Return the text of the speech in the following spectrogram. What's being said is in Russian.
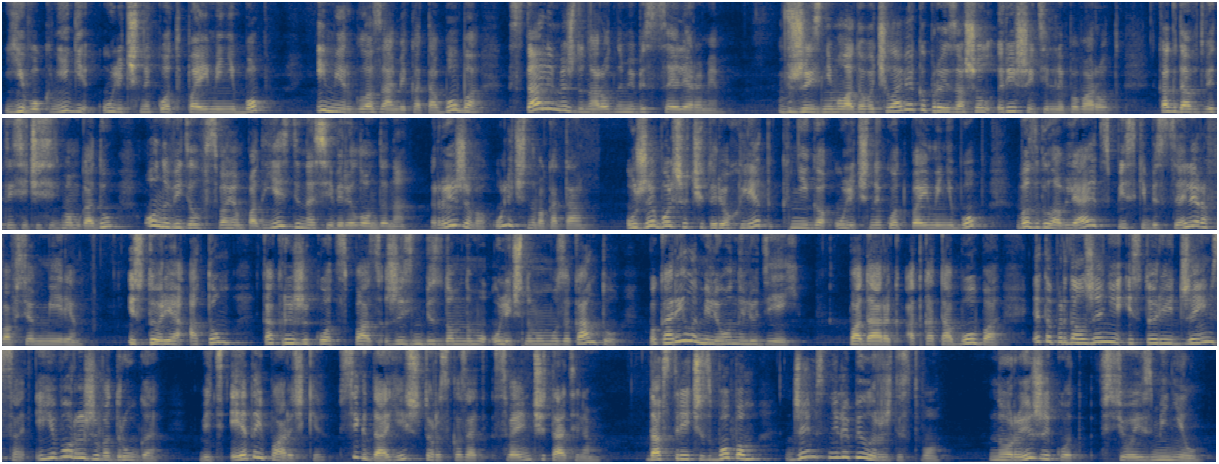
Его книги «Уличный кот по имени Боб» и «Мир глазами кота Боба» стали международными бестселлерами – в жизни молодого человека произошел решительный поворот, когда в 2007 году он увидел в своем подъезде на севере Лондона рыжего уличного кота. Уже больше четырех лет книга «Уличный кот по имени Боб» возглавляет списки бестселлеров во всем мире. История о том, как рыжий кот спас жизнь бездомному уличному музыканту, покорила миллионы людей. Подарок от кота Боба это продолжение истории Джеймса и его рыжего друга, ведь этой парочке всегда есть что рассказать своим читателям. До встречи с Бобом Джеймс не любил Рождество, но рыжий кот все изменил.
